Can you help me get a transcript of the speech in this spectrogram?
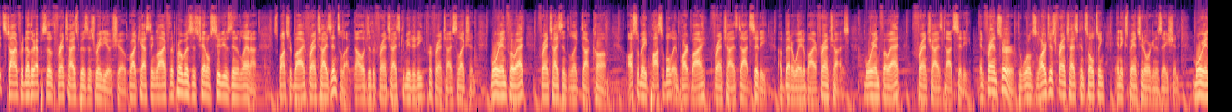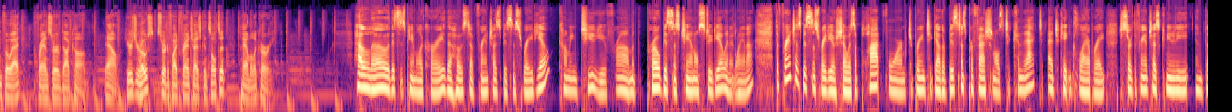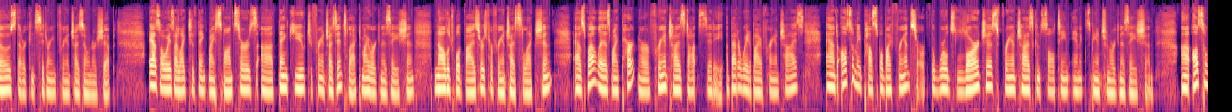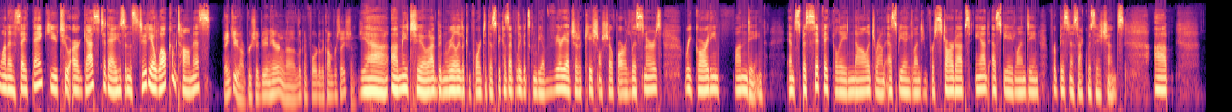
It's time for another episode of the Franchise Business Radio Show, broadcasting live from the Pro Business Channel studios in Atlanta. Sponsored by Franchise Intellect, knowledge of the franchise community for franchise selection. More info at franchiseintellect.com. Also made possible in part by franchise.city, a better way to buy a franchise. More info at franchise.city. And FranServe, the world's largest franchise consulting and expansion organization. More info at franserve.com. Now, here's your host, certified franchise consultant, Pamela Curry. Hello, this is Pamela Curry, the host of Franchise Business Radio, coming to you from Pro Business Channel studio in Atlanta. The Franchise Business Radio Show is a platform to bring together business professionals to connect, educate, and collaborate to serve the franchise community and those that are considering franchise ownership. As always, I'd like to thank my sponsors. Uh, thank you to Franchise Intellect, my organization, knowledgeable advisors for franchise selection, as well as my partner, Franchise.city, a better way to buy a franchise, and also made possible by FranServe, the world's largest franchise consulting and expansion organization. I also want to say thank you to our guest today who's in the studio. Welcome, Thomas. Thank you. I appreciate being here and uh, looking forward to the conversation. Yeah, uh, me too. I've been really looking forward to this because I believe it's going to be a very educational show for our listeners regarding funding and specifically knowledge around SBA lending for startups and SBA lending for business acquisitions. Uh,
